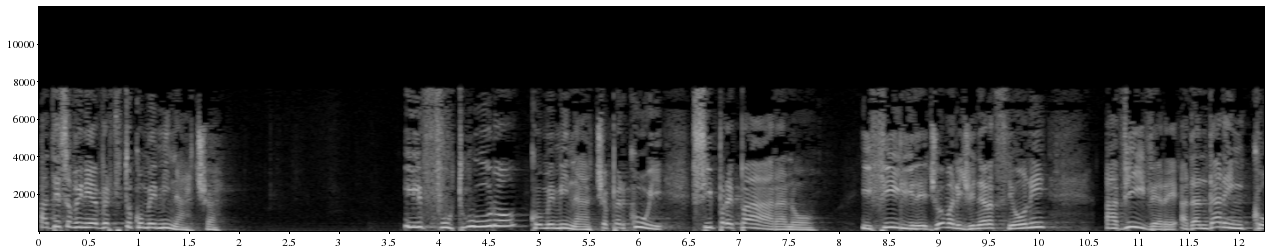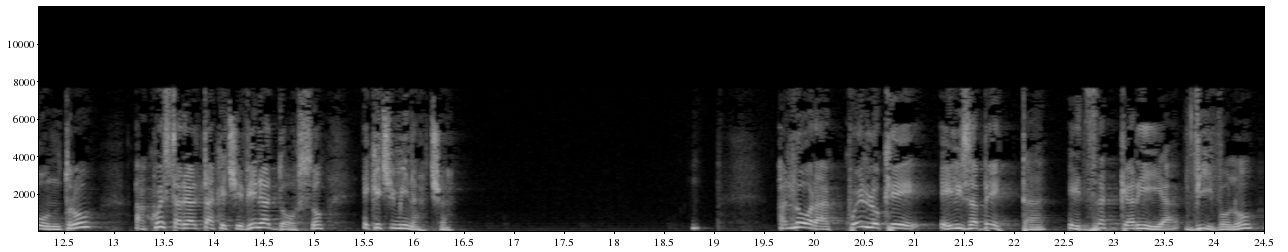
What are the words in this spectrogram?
adesso veniva avvertito come minaccia. Il futuro come minaccia, per cui si preparano i figli, le giovani generazioni a vivere, ad andare incontro a questa realtà che ci viene addosso e che ci minaccia. Allora quello che Elisabetta e Zaccaria vivono,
